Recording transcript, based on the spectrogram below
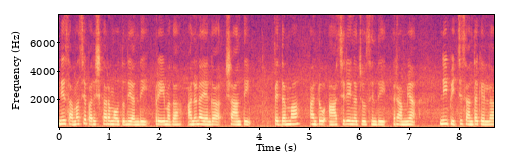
నీ సమస్య పరిష్కారం అవుతుంది అంది ప్రేమగా అనునయంగా శాంతి. పెద్దమ్మ అంటూ ఆశ్చర్యంగా చూసింది రమ్య. నీ పిచ్చి సంతకెళ్ళా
